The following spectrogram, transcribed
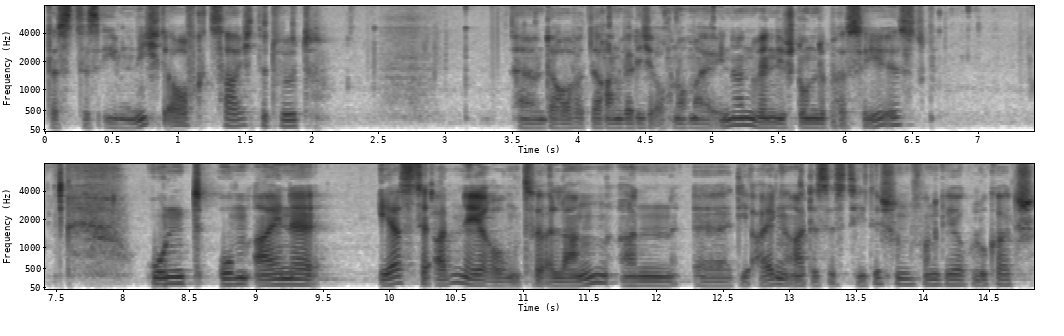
dass das eben nicht aufgezeichnet wird. Äh, darauf, daran werde ich auch nochmal erinnern, wenn die Stunde passé ist. Und um eine erste Annäherung zu erlangen an äh, die Eigenart des Ästhetischen von Georg Lukács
